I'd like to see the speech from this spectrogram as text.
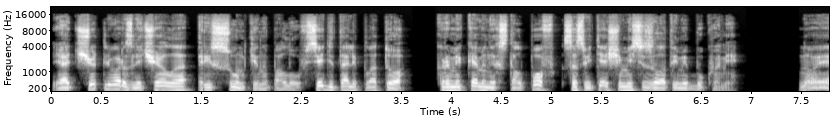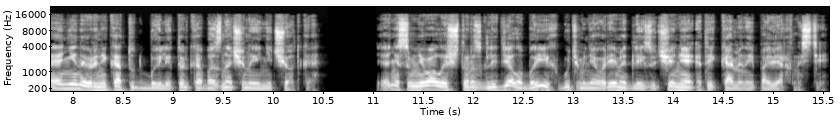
Я отчетливо различала рисунки на полу, все детали плато, кроме каменных столпов со светящимися золотыми буквами. Но и они наверняка тут были, только обозначенные нечетко. Я не сомневалась, что разглядела бы их, будь у меня время для изучения этой каменной поверхности.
